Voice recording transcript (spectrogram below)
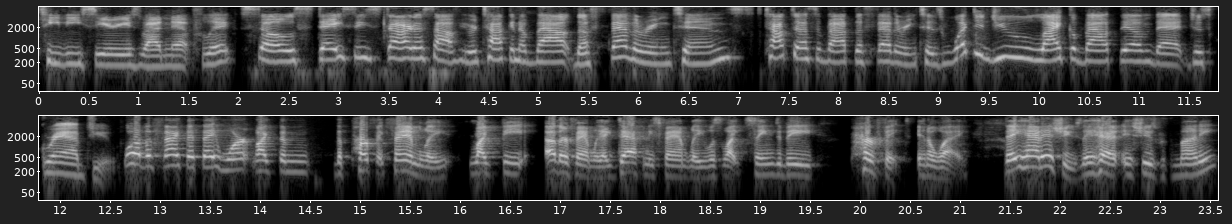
TV series by Netflix. So, Stacy, start us off. You were talking about the Featheringtons talk to us about the Featheringtons. What did you like about them that just grabbed you? Well, the fact that they weren't like the the perfect family, like the other family, like Daphne's family was like seemed to be perfect in a way. They had issues. They had issues with money,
